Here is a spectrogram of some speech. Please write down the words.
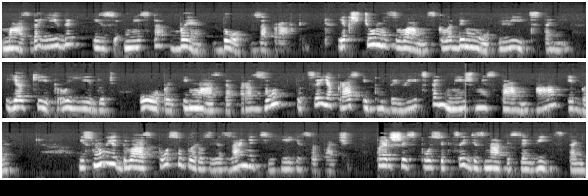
Мазда їде із міста Б до заправки. Якщо ми з вами складемо відстані, які проїдуть Опель і Мазда разом, то це якраз і буде відстань між містами А і Б. Існує два способи розв'язання цієї задачі. Перший спосіб це дізнатися відстань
